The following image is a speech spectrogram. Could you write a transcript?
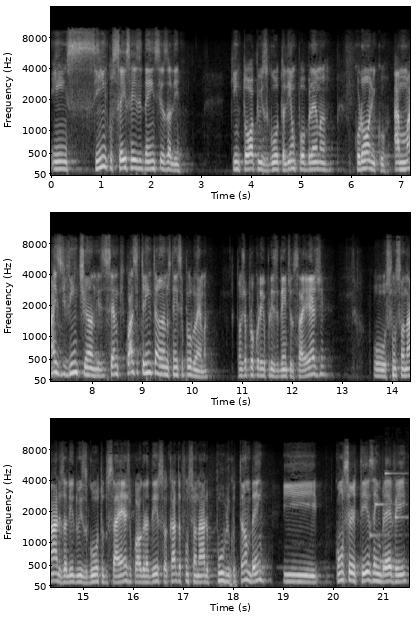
em cinco, seis residências ali que entope o esgoto ali é um problema crônico há mais de 20 anos. Eles disseram que quase 30 anos tem esse problema. Então já procurei o presidente do SAEG, os funcionários ali do esgoto do SAEG, o qual agradeço a cada funcionário público também. E com certeza em breve aí,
